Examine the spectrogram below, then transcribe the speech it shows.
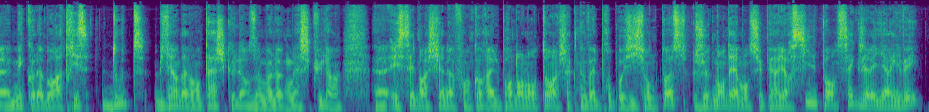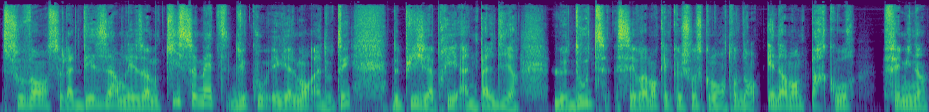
Euh, mes collaboratrices doutent bien davantage que leurs homologues masculins. Euh, Estelle Brachianoff, encore elle. Pendant longtemps, à chaque nouvelle proposition de poste, je demandais à mon supérieur s'il pensait que j'allais y arriver. Souvent, cela désarme les hommes qui se mettent du coup également à douter. Depuis, j'ai appris à ne pas le dire. Le doute, c'est vraiment quelque chose que l'on retrouve dans énormément de parcours féminins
